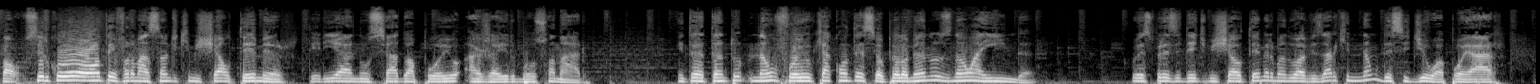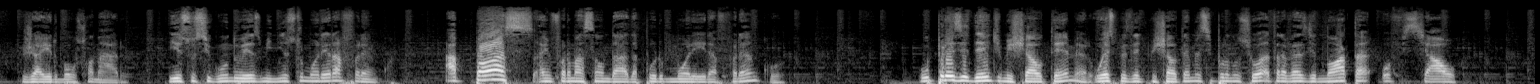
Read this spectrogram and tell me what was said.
Bom, circulou ontem a informação de que Michel Temer teria anunciado apoio a Jair Bolsonaro. Entretanto, não foi o que aconteceu, pelo menos não ainda. o ex-presidente Michel Temer mandou avisar que não decidiu apoiar Jair Bolsonaro. Isso segundo o ex-ministro Moreira Franco. Após a informação dada por Moreira Franco, o presidente Michel Temer, o ex-presidente Michel Temer, se pronunciou através de nota oficial.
